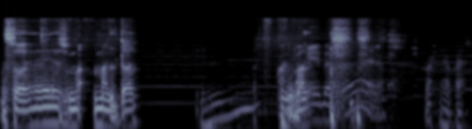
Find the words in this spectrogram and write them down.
Eso es ma- maltrato. Mm, Animal. ok, pero bueno, cosas que pasan.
